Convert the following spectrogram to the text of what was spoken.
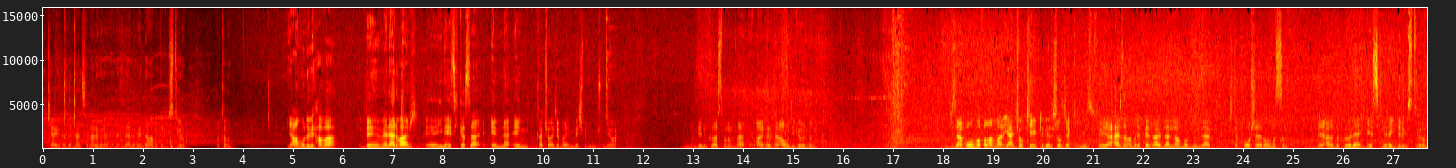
hikaye görevlerinden senaryo görevlerine ilerlemeye devam edelim istiyorum. Bakalım. Yağmurlu bir hava. BMW'ler var. Ee, yine eski kasa M, M kaç o acaba? M5 mi? M3 mü ne var? Hmm, benim klasmanımda. Arkada bir tane Audi gördüm. Güzel. Volvo falan var. Yani çok keyifli bir yarış olacak gibi gözüküyor ya. Her zaman böyle Ferrari'ler, Lamborghini'ler, işte Porsche'ler olmasın. Ee, arada böyle eskilere gidelim istiyorum.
